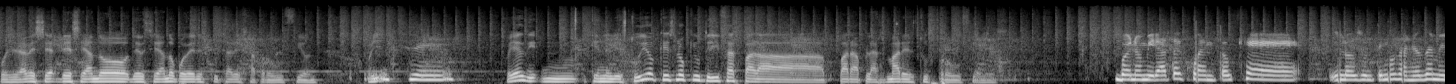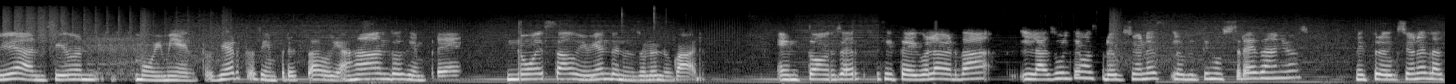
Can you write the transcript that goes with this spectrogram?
Pues ya dese- deseando, deseando poder escuchar esa producción. Oye, Sí. Oye, mm, que en el estudio, ¿qué es lo que utilizas para, para plasmar en tus producciones? Bueno, mira, te cuento que los últimos años de mi vida han sido en movimiento, ¿cierto? Siempre he estado viajando, siempre no he estado viviendo en un solo lugar. Entonces, si te digo la verdad, las últimas producciones, los últimos tres años, mis producciones las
